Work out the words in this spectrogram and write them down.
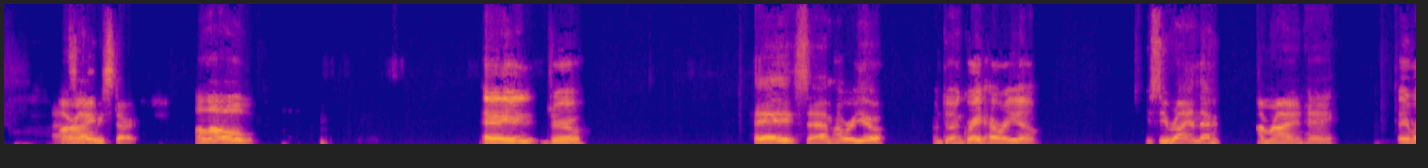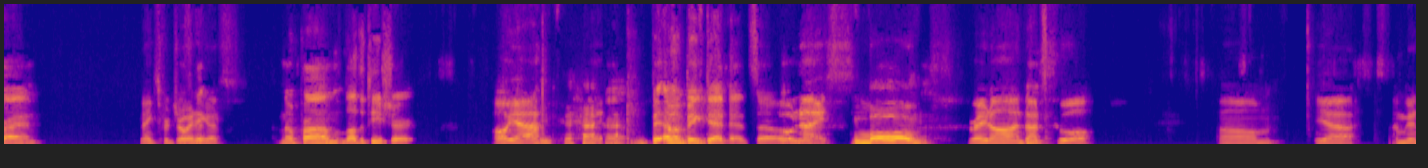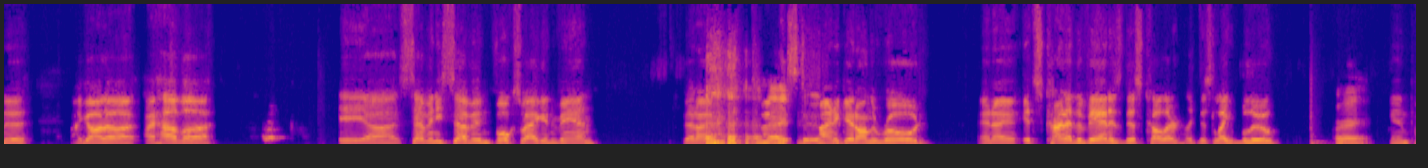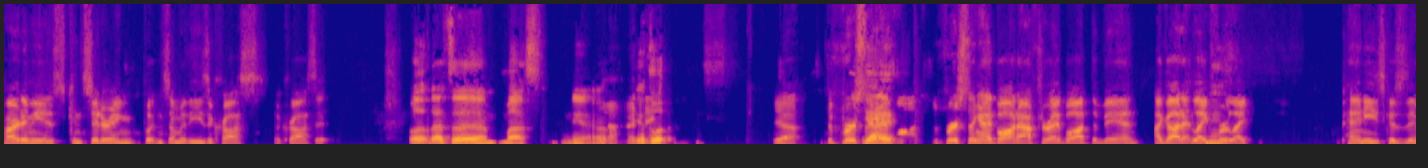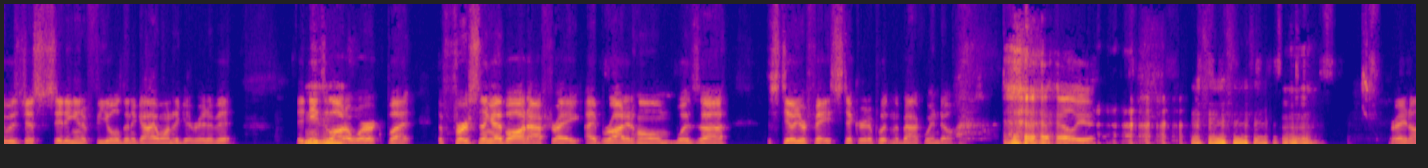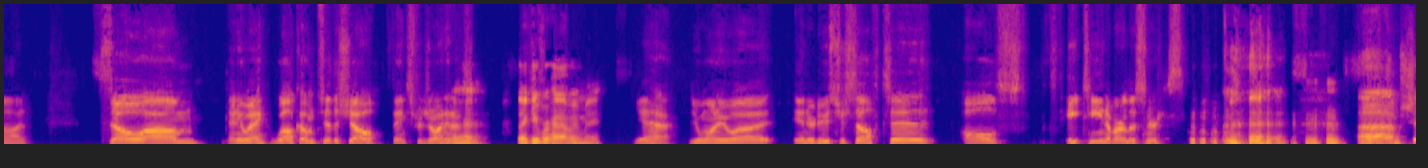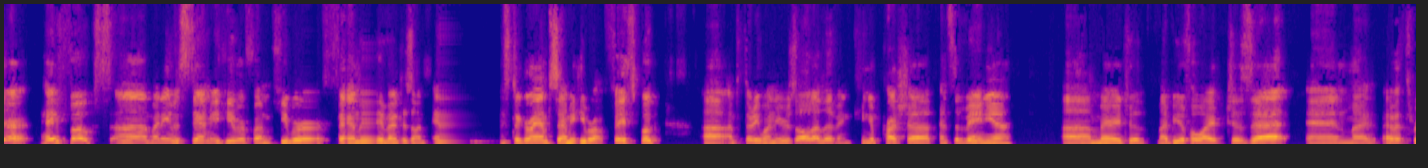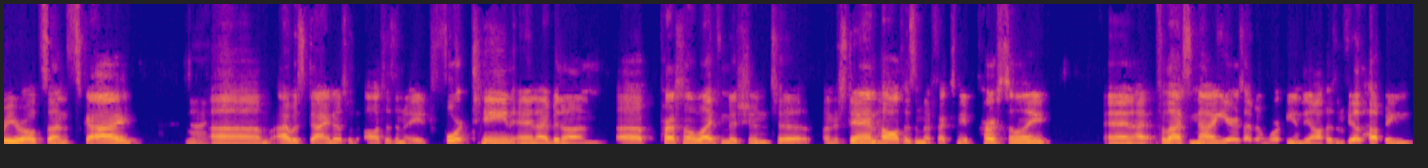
That's All right. how we start. Hello. Hey, Drew. Hey, Sam, how are you? I'm doing great. How are you? You see Ryan there? I'm Ryan. Hey. Hey, Ryan. Thanks for joining good. us. No problem. Love the T-shirt. Oh yeah? Yeah. I'm a big deadhead, so Oh nice. Boom. Right on. That's cool. Um yeah. I'm gonna I got a I have a a uh 77 Volkswagen van that I'm nice, I'm trying to get on the road. And I it's kind of the van is this color, like this light blue. Right. And part of me is considering putting some of these across across it. Well, that's a must. You know, Yeah, You think- Yeah. The first thing Yeah, I it- bought, the first thing I bought after I bought the van, I got it like Mm. for like pennies because it was just sitting in a field and a guy wanted to get rid of it. It needs Mhm. a lot of work, but the first thing I bought after I, I brought it home was uh the steal your face sticker to put in the back window. Hell yeah. right on. So um anyway, welcome to the show. Thanks for joining us. Thank you for having me. Yeah. You want to uh introduce yourself to all 18 of our listeners? um, sure. Hey, folks. Uh, my name is Samuel Huber from Huber Family Adventures on Instagram. Sammy Heber on Facebook. Uh, I'm 31 years old. I live in King of Prussia, Pennsylvania. Uh, I'm married to my beautiful wife Gisette, and my I have a three-year-old son Sky. nice. Um, I was diagnosed with autism at age 14, and I've been on a personal life mission to understand how autism affects me personally. And I, for the last nine years, I've been working in the autism field, helping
